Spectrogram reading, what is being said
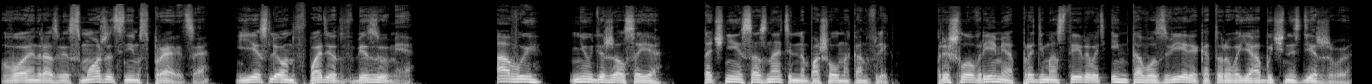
«Воин разве сможет с ним справиться, если он впадет в безумие?» «А вы?» Не удержался я. Точнее, сознательно пошел на конфликт. Пришло время продемонстрировать им того зверя, которого я обычно сдерживаю.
